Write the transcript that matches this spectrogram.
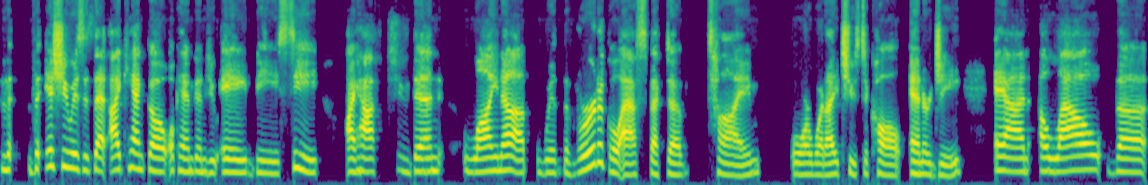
the, the issue is, is that I can't go. Okay, I'm going to do A, B, C. I have to then line up with the vertical aspect of time or what I choose to call energy and allow the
